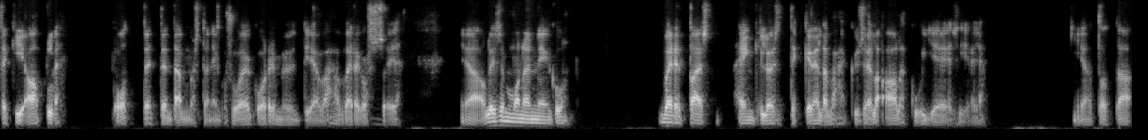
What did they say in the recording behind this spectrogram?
teki Apple-tuotteiden tämmöistä niin suojakorimyyntiä vähän verkossa. Ja, ja oli semmoinen niin kuin vertaishenkilö sitten, kenellä vähän kysellä alkuun jeesiä. Ja ja tota,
